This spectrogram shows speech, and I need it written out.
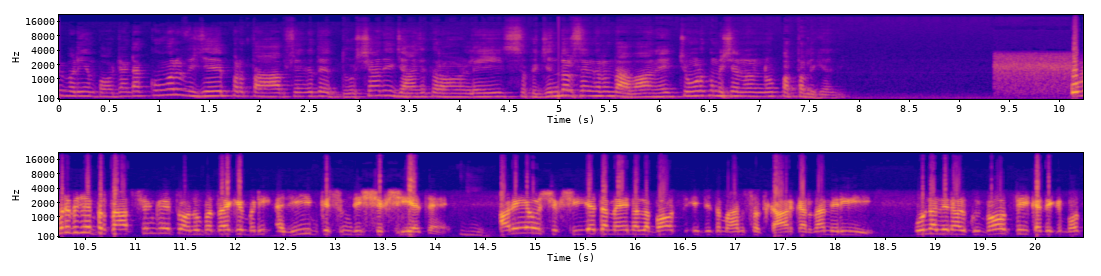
ਬੜੀ ਇੰਪੋਰਟੈਂਟ ਹੈ ਕੁੰਵਰ ਵਿਜੇ ਪ੍ਰਤਾਪ ਸਿੰਘ ਦੇ ਦੋਸ਼ਾਂ ਦੀ ਜਾਂਚ ਕਰਾਉਣ ਲਈ ਸੁਖਜਿੰਦਰ ਸਿੰਘ ਰੰਧਾਵਾ ਨੇ ਚੋਣ ਕਮਿਸ਼ਨਰ ਨੂੰ ਪੱਤਰ ਲਿਖਿਆ ਜੀ। ਉਮਰ ਵਿਜੇ ਪ੍ਰਤਾਪ ਸਿੰਘ ਤੁਹਾਨੂੰ ਪਤਾ ਹੈ ਕਿ ਬੜੀ ਅਜੀਬ ਕਿਸਮ ਦੀ ਸ਼ਖਸੀਅਤ ਹੈ। ਔਰ ਇਹ ਉਹ ਸ਼ਖਸੀਅਤ ਹੈ ਮੈਂ ਇਹਨਾਂ ਦਾ ਬਹੁਤ ਇੱਜ਼ਤ ਮਾਨ ਸਤਿਕਾਰ ਕਰਦਾ ਮੇਰੀ ਉਹਨਾਂ ਦੇ ਨਾਲ ਕੋਈ ਬਹੁਤ ਹੀ ਕਦੇ ਬਹੁਤ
